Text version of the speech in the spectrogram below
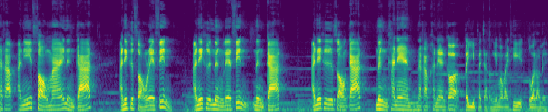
นะครับ อันนี้ 2 ไม้ 1 การ์ด อันนี้คือ 2 เรซิน อันนี้คือ 1 เรซิน1 การ์ด อันนี้คือ 2 การ์ด 1 คะแนนนะครับ คะแนนก็ไปหยิบมาจากตรงนี้มาไว้ที่ตัวเราเลย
